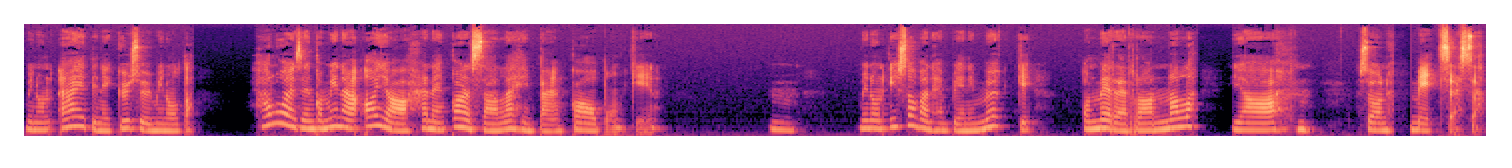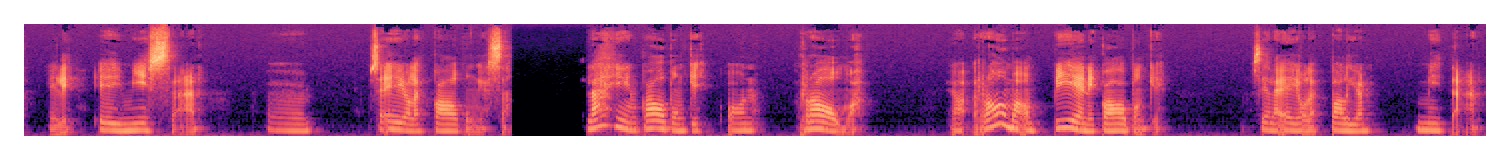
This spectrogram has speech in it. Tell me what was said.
minun äitini kysyi minulta, haluaisinko minä ajaa hänen kanssaan lähimpään kaupunkiin. Hmm. Minun isovanhempieni mökki on meren rannalla ja se on metsässä, eli ei missään. Se ei ole kaupungissa. Lähin kaupunki on Rauma. Ja Rauma on pieni kaupunki. Siellä ei ole paljon mitään.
